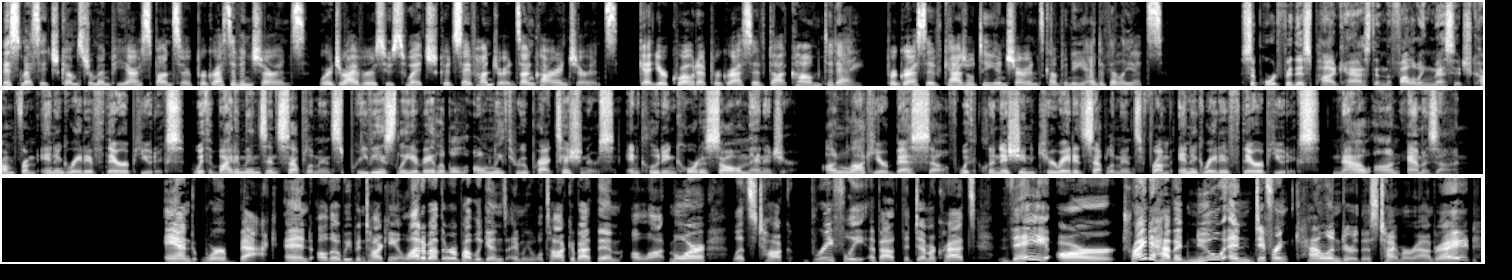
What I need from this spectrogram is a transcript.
This message comes from NPR sponsor Progressive Insurance, where drivers who switch could save hundreds on car insurance. Get your quote at progressive.com today. Progressive Casualty Insurance Company and Affiliates. Support for this podcast and the following message come from Integrative Therapeutics, with vitamins and supplements previously available only through practitioners, including Cortisol Manager. Unlock your best self with clinician curated supplements from Integrative Therapeutics, now on Amazon. And we're back. And although we've been talking a lot about the Republicans and we will talk about them a lot more, let's talk briefly about the Democrats. They are trying to have a new and different calendar this time around, right?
